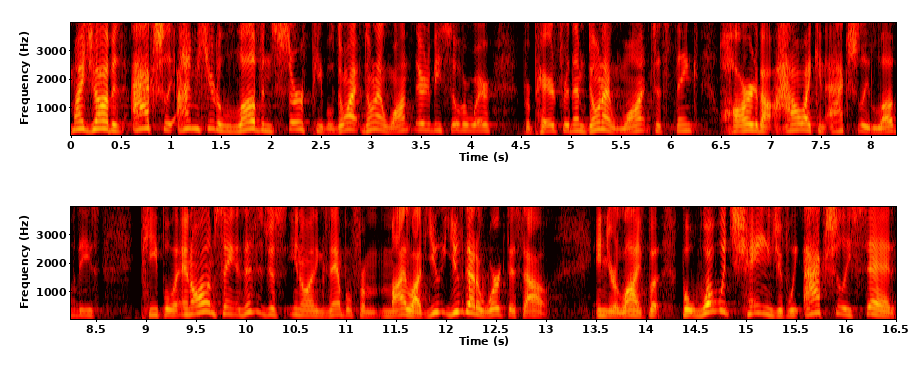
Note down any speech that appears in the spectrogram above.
My job is actually, I'm here to love and serve people. Don't I, don't I want there to be silverware prepared for them? Don't I want to think hard about how I can actually love these people? And all I'm saying, this is just, you know, an example from my life. You, you've got to work this out in your life. But, but what would change if we actually said,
